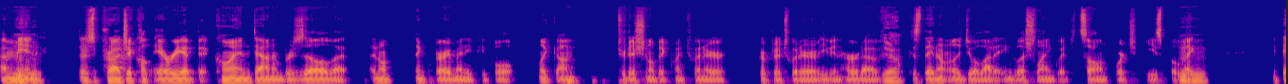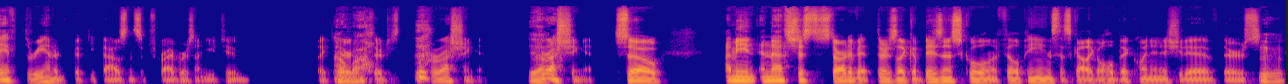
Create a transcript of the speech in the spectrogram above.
I mean, Mm-hmm. there's a project called Area Bitcoin down in Brazil that I don't think very many people like on traditional Bitcoin Twitter, crypto Twitter I've even heard of Yeah. because they don't really do a lot of English language. It's all in Portuguese, but like Mhm. they have 350,000 subscribers on YouTube. Like Oh, they're, wow. they're just crushing it Yeah. crushing it. So, I mean, and that's just the start of it. There's like a business school in the Philippines that's got like a whole Bitcoin initiative. There's, Mhm.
